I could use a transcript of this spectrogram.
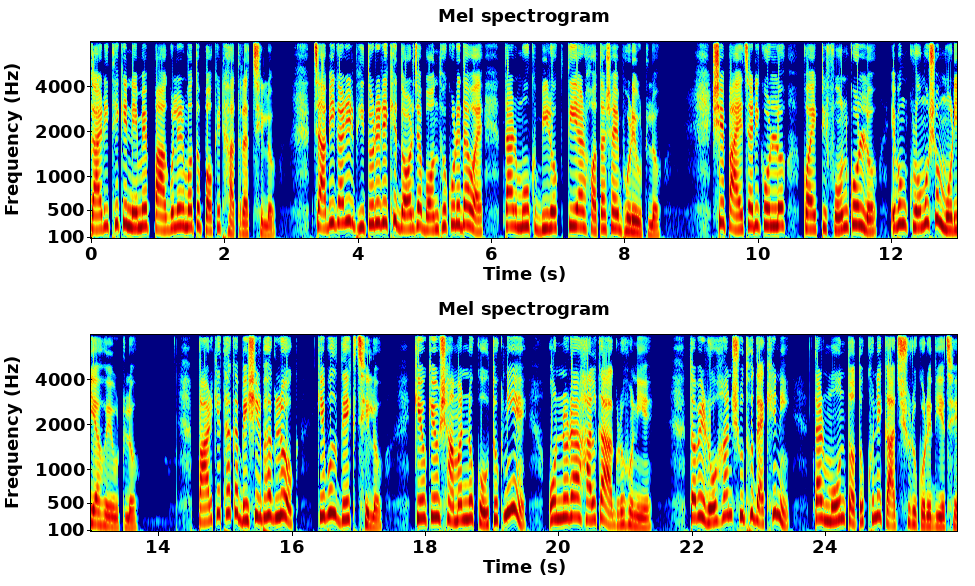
গাড়ি থেকে নেমে পাগলের মতো পকেট হাতড়াচ্ছিল। চাবি গাড়ির ভিতরে রেখে দরজা বন্ধ করে দেওয়ায় তার মুখ বিরক্তি আর হতাশায় ভরে উঠল। সে পায়চারি করল, কয়েকটি ফোন করল এবং ক্রমশ মরিয়া হয়ে উঠল। পার্কে থাকা বেশিরভাগ লোক কেবল দেখছিল, কেউ কেউ সামান্য কৌতুক নিয়ে, অন্যরা হালকা আগ্রহ নিয়ে। তবে রোহান শুধু দেখেনি, তার মন ততক্ষণে কাজ শুরু করে দিয়েছে।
